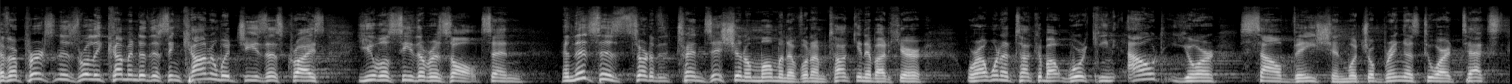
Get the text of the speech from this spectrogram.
If a person has really come into this encounter with Jesus Christ, you will see the results. And, and this is sort of the transitional moment of what I'm talking about here, where I want to talk about working out your salvation, which will bring us to our text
